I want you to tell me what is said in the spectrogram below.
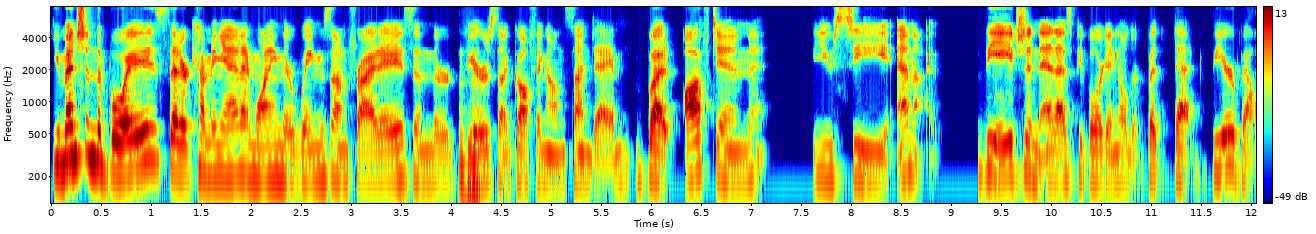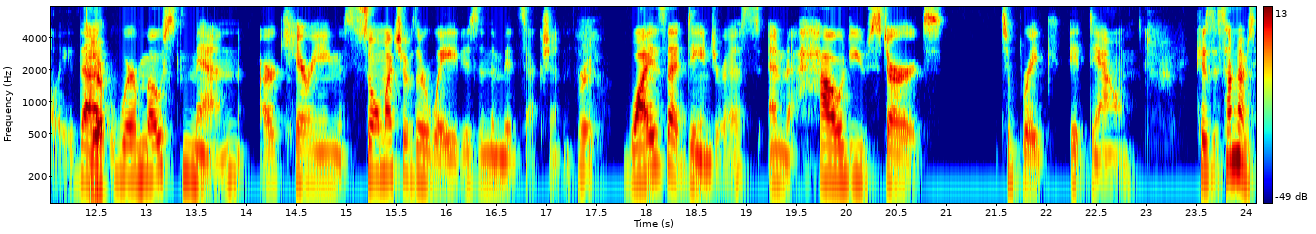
You mentioned the boys that are coming in and wanting their wings on Fridays and their Mhm. beers at golfing on Sunday. But often you see, and I- the age and, and as people are getting older, but that beer belly, that Yep. where most men are carrying so much of their weight is in the midsection. Right. Why is that dangerous? And how do you start to break it down? Because sometimes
